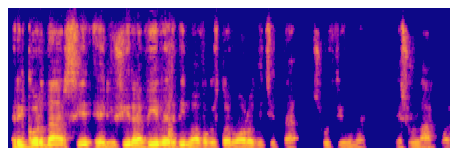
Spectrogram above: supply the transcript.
ricordarsi e riuscire a vivere di nuovo questo ruolo di città sul fiume e sull'acqua.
